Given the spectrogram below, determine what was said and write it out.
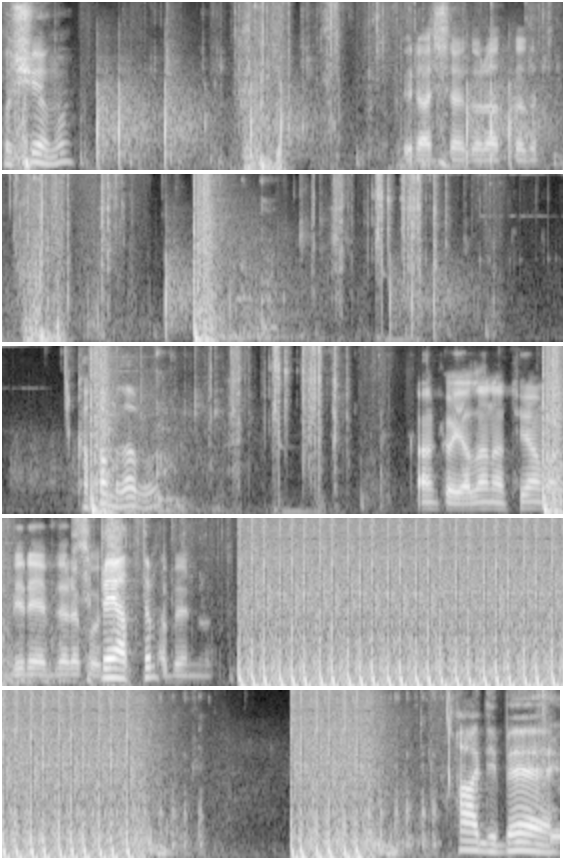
Koşuyor mu? Biri aşağı doğru atladı. Kafa mı la bu? Kanka yalan atıyor ama biri evlere koşuyor. Sprey attım. Haberin olsun. Hadi be.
